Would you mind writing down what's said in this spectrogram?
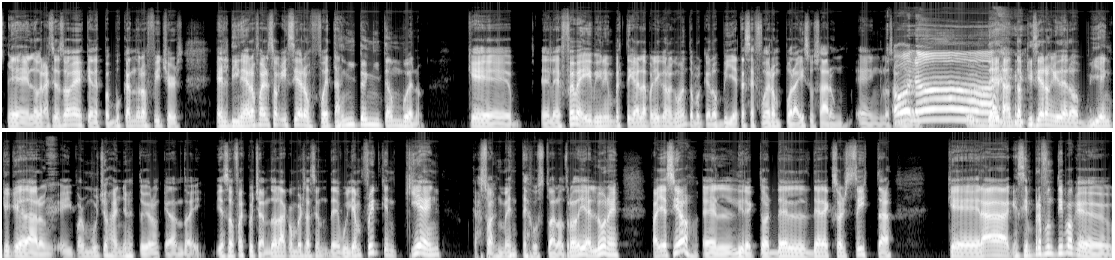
Eh, lo gracioso es que después buscando los features, el dinero falso que hicieron fue tan y tan y tan bueno que el FBI vino a investigar la película en algún momento porque los billetes se fueron por ahí, se usaron en Los ¡Oh, Ángeles. ¡Oh, no! De tantos que hicieron y de lo bien que quedaron. Y por muchos años estuvieron quedando ahí. Y eso fue escuchando la conversación de William Friedkin, quien casualmente justo al otro día, el lunes, falleció. El director del, del Exorcista, que era, que siempre fue un tipo que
